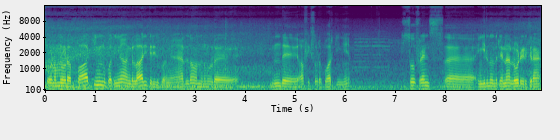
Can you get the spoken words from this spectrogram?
ஸோ நம்மளோட பார்க்கிங்னு பார்த்தீங்கன்னா அங்கே லாரி தெரியுது பாருங்கள் அதுதான் வந்து நம்மளோட இந்த ஆஃபீஸோட பார்க்கிங்கு. ஸோ ஃப்ரெண்ட்ஸ் இங்கேருந்து வந்துட்டு என்ன லோடு எடுக்கிறேன்?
